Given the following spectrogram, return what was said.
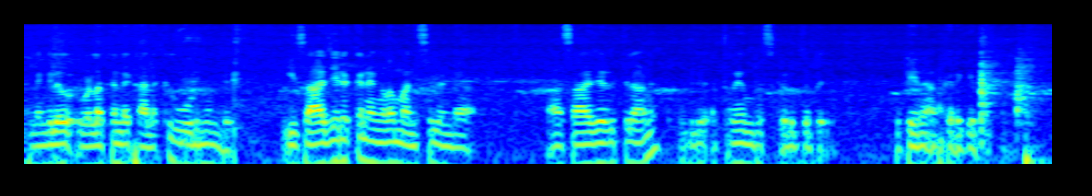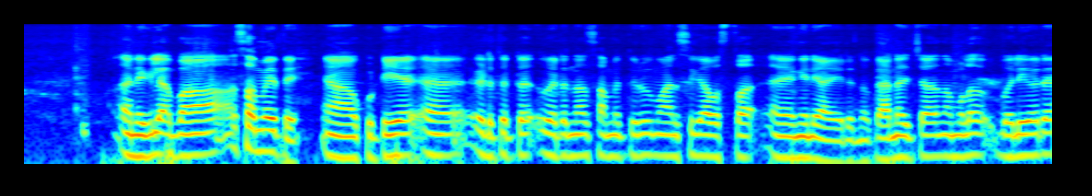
അല്ലെങ്കിൽ വെള്ളത്തിന്റെ കലക്ക് കൂടുന്നുണ്ട്. ഈ സാഹചര്യമൊക്കെ ഞങ്ങളെ മനസ്സിലുണ്ട്. ആ സാഹചര്യത്തിലാണ് ഇതിൽ അത്രയും റിസ്ക് എടുത്തിട്ട് കുട്ടീനെ അക്കരയ്ക്ക് എത്തിക്കുന്നത് അല്ലെങ്കിൽ അപ്പോൾ ആ സമയത്തെ കുട്ടിയെ എടുത്തിട്ട് വരുന്ന സമയത്തൊരു മാനസികാവസ്ഥ എങ്ങനെയായിരുന്നു? കാരണം വെച്ചാൽ നമ്മൾ വലിയവരെ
